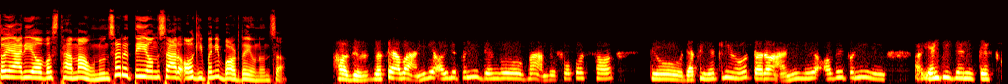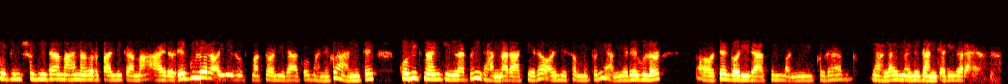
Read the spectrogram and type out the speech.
तयारी अवस्थामा हुनुहुन्छ र त्यही अनुसार अघि पनि बढ्दै हुनुहुन्छ? हजुर जस्तै अब हामीले अहिले पनि डेङ्गुमा हाम्रो फोकस छ त्यो डेफिनेटली हो तर हामीले अझै पनि एन्टिजेन टेस्टको जुन सुविधा महानगरपालिकामा आएर रेगुलर अहिले रूपमा चलिरहेको भनेको हामी चाहिँ कोभिड नाइन्टिनलाई पनि ध्यानमा राखेर अहिलेसम्म पनि हामीले रेगुलर चाहिँ गरिरहेछौँ भन्ने कुरा यहाँलाई मैले जानकारी गराएको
